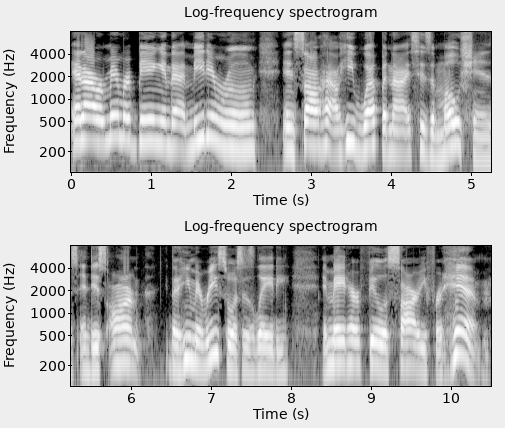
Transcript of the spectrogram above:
and I remember being in that meeting room and saw how he weaponized his emotions and disarmed the human resources lady and made her feel sorry for him.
